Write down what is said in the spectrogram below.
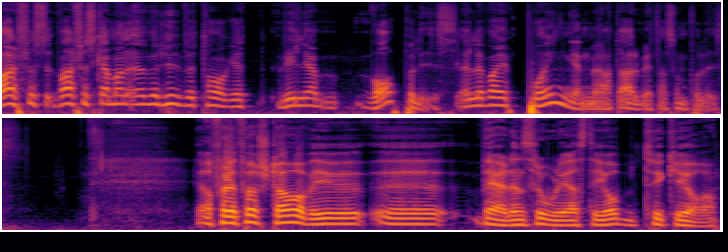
varför, varför ska man överhuvudtaget vilja vara polis? Eller vad är poängen med att arbeta som polis? Ja, för det första har vi ju eh, världens roligaste jobb tycker jag.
